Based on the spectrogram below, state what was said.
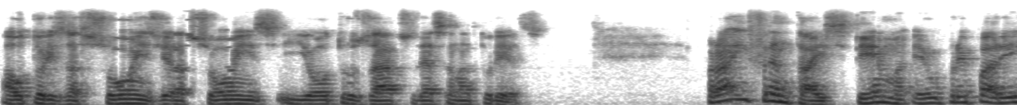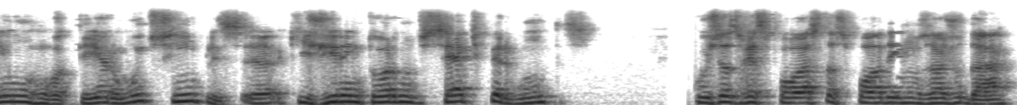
autorizações, gerações e outros atos dessa natureza. Para enfrentar esse tema, eu preparei um roteiro muito simples, uh, que gira em torno de sete perguntas, cujas respostas podem nos ajudar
